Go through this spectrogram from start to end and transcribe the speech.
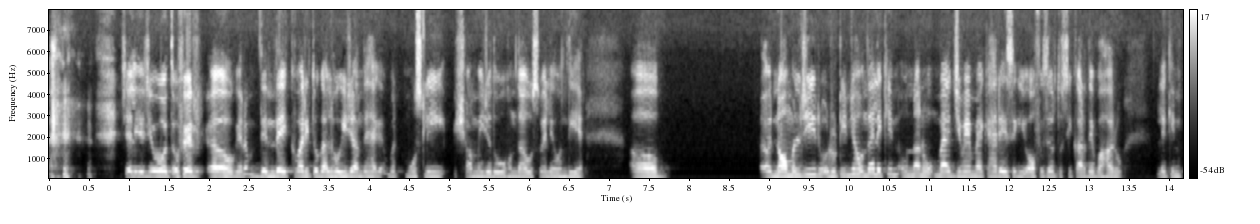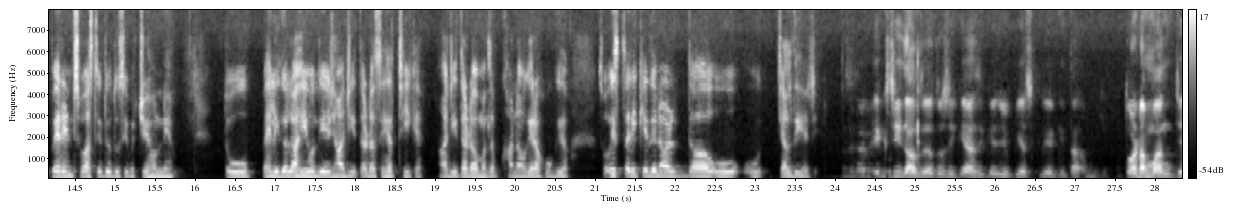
ਚਲਿਏ ਜੀ ਉਹ ਤਾਂ ਫਿਰ ਹੋ ਗਿਆ ਨਾ ਦਿਨ ਦੇ ਇੱਕ ਵਾਰੀ ਤੋਂ ਗੱਲ ਹੋ ਹੀ ਜਾਂਦੇ ਹੈਗੇ ਬਟ ਮੋਸਟਲੀ ਸ਼ਾਮੀ ਜਦੋਂ ਹੁੰਦਾ ਉਸ ਵੇਲੇ ਹੁੰਦੀ ਹੈ। ਨਾਰਮਲ ਜੀ ਰੂਟੀਨ ਜਿਹਾ ਹੁੰਦਾ ਲੇਕਿਨ ਉਹਨਾਂ ਨੂੰ ਮੈਂ ਜਿਵੇਂ ਮੈਂ ਕਹਿ ਰਹੀ ਸੀਗੀ ਆਫੀਸਰ ਤੁਸੀਂ ਕਰਦੇ ਬਾਹਰ ਹੋ ਲੇਕਿਨ ਪੇਰੈਂਟਸ ਵਾਸਤੇ ਤਾਂ ਤੁਸੀਂ ਬੱਚੇ ਹੁੰਨੇ ਹੋ। ਤੋ ਪਹਿਲੀ ਗੱਲ ਆਹੀ ਹੁੰਦੀ ਹੈ ਹਾਂ ਜੀ ਤੁਹਾਡਾ ਸਿਹਤ ਠੀਕ ਹੈ ਹਾਂ ਜੀ ਤੁਹਾਡਾ ਮਤਲਬ ਖਾਣਾ ਵਗੈਰਾ ਹੋ ਗਿਆ। ਸੋ ਇਸ ਤਰੀਕੇ ਦੇ ਨਾਲ ਦਾ ਉਹ ਚੱਲਦੀ ਹੈ ਜੀ। ਇੱਕ ਚੀਜ਼ ਦੱਸ ਦਿਓ ਤੁਸੀਂ ਕਿਹਾ ਸੀ ਕਿ ਯੂਪੀਐਸ ਕਲੀਅਰ ਕੀਤਾ। ਤੁਹਾਡਾ ਮਨ 'ਚ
